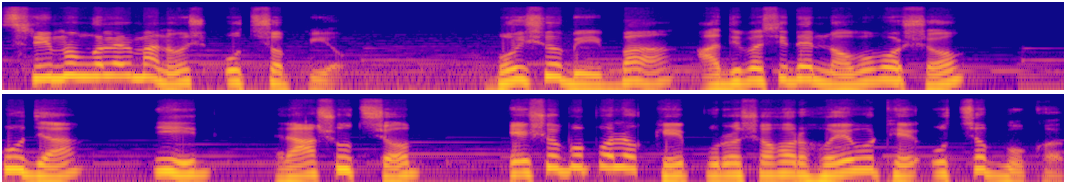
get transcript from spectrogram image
শ্রীমঙ্গলের মানুষ উৎসবপ্রিয়। বৈশবী বা আদিবাসীদের নববর্ষ, পূজা, ঈদ, রাস উৎসব এসব উপলক্ষে পুরো শহর হয়ে ওঠে উৎসব মুখর।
